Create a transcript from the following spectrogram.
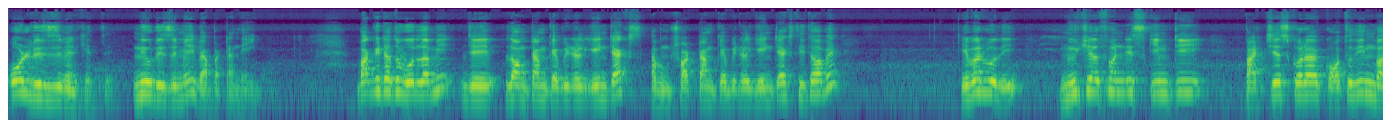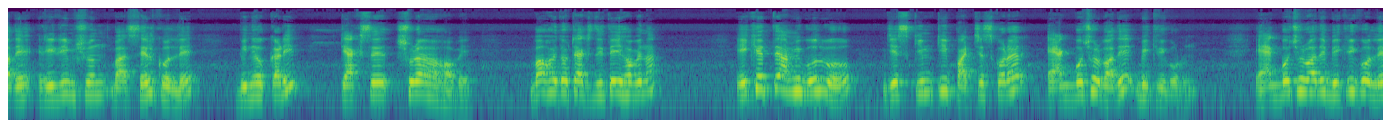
ওল্ড রিজিমের ক্ষেত্রে নিউ রিজিমে ব্যাপারটা নেই। বাকিটা তো বললামই যে long term capital gain tax এবং short term capital gain tax দিতে হবে। এবার বলি মিউচুয়াল ফান্ডের স্কিমটি পারচেস করার কতদিন বাদে রিডিমশন বা সেল করলে বিনিয়োগকারী ট্যাক্সে সুরাহা হবে? বা হয়তো ট্যাক্স দিতেই হবে না। এই ক্ষেত্রে আমি বলব যে স্কিমটি পারচেস করার এক বছর বাদে বিক্রি করুন। এক বছর বাদে বিক্রি করলে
